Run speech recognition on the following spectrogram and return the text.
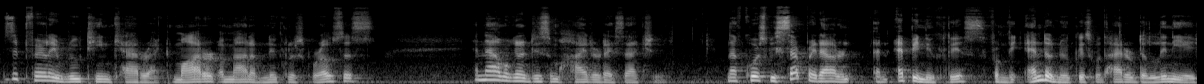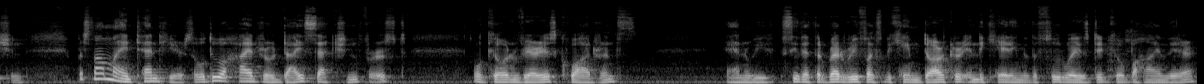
This is a fairly routine cataract, moderate amount of nuclear sclerosis. And now we're going to do some hydrodissection. Now, of course, we separate out an, an epinucleus from the endonucleus with hydrodelineation, but it's not my intent here. So we'll do a hydrodissection first. We'll go in various quadrants, and we see that the red reflex became darker, indicating that the fluid waves did go behind there.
